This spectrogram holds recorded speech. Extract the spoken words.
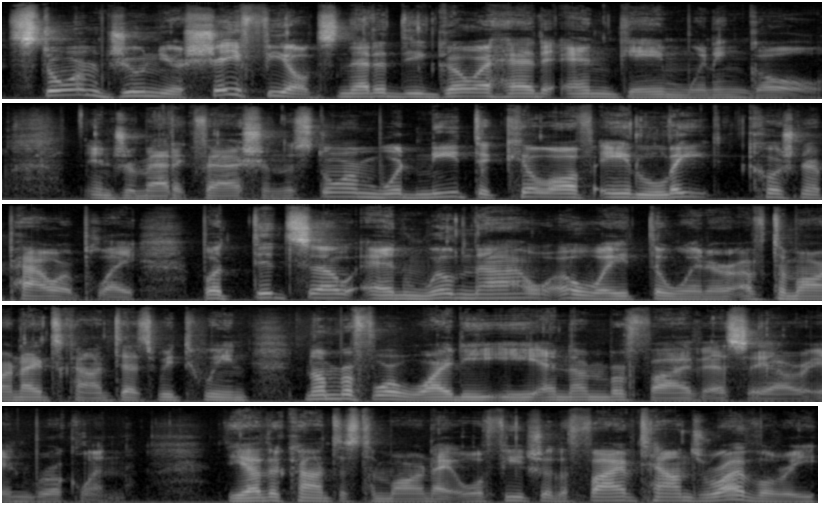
Storm Jr. Shea Fields netted the go ahead and game winning goal. In dramatic fashion, the Storm would need to kill off a late Kushner power play, but did so and will now await the winner of tomorrow night's contest between number 4 YDE and number 5 SAR in Brooklyn. The other contest tomorrow night will feature the five towns rivalry,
